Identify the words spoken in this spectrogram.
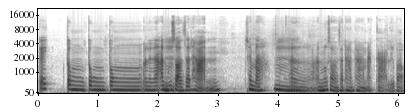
ใกล้ตรงตรงตรงอะไรนะอนุสรสถานใช่ไหมออนุสรสถานทางอากาศหรือเปล่า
